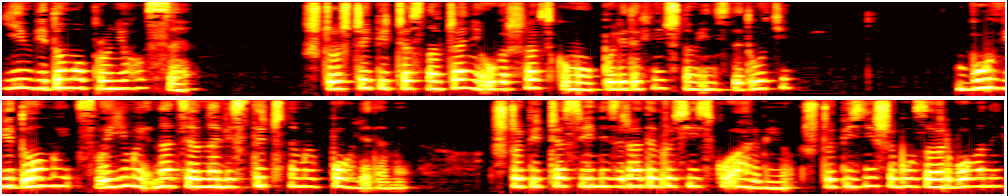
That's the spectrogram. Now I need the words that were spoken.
Їм відомо про нього все, що ще під час навчання у Варшавському політехнічному інституті був відомий своїми націоналістичними поглядами, що під час війни зрадив російську армію, що пізніше був завербований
